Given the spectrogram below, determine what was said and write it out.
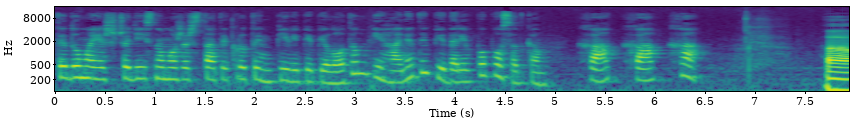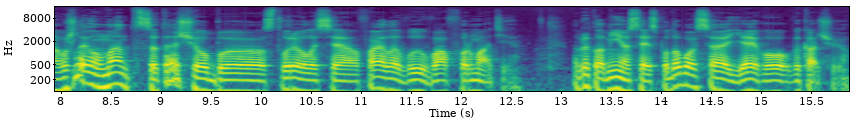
Ти думаєш, що дійсно можеш стати крутим pvp пілотом і ганяти підарів по посадкам? Ха-ха-ха. Е, Важливий момент це те, щоб е, створювалися файли в WAV форматі. Наприклад, мені ось цей сподобався, я його викачую.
